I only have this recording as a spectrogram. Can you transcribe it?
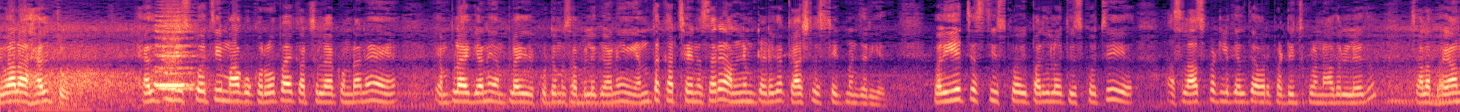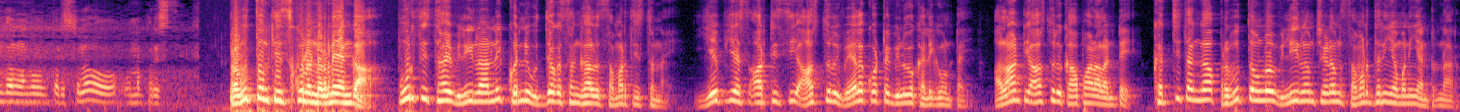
ఇవాళ హెల్త్. హెల్త్ తీసుకొచ్చి మాకు ఒక రూపాయి ఖర్చు లేకుండానే ఎంప్లాయీకి కానీ ఎంప్లాయీ కుటుంబ సభ్యులకు కానీ ఎంత ఖర్చు అయినా సరే అన్లిమిటెడ్గా క్యాష్లెస్ ట్రీట్మెంట్ జరిగేది. వాళ్ళు ఏహెచ్ఎస్ తీసుకో ఈ పరిధిలో తీసుకొచ్చి అసలు హాస్పిటల్కి వెళ్తే ఎవరు పట్టించుకునే నాదులు లేదు. చాలా భయాందోళన పరిస్థితిలో ఉన్న పరిస్థితి. ప్రభుత్వం తీసుకున్న నిర్ణయంగా పూర్తి స్థాయి విలీనాన్ని కొన్ని ఉద్యోగ సంఘాలు సమర్థిస్తున్నాయి. ఏపీఎస్ ఆర్టీసీ ఆస్తులు వేల కోట్ల విలువ కలిగి ఉంటాయి. అలాంటి ఆస్తులు కాపాడాలంటే ఖచ్చితంగా ప్రభుత్వంలో విలీనం చేయడం సమర్థనీయమని అంటున్నారు.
